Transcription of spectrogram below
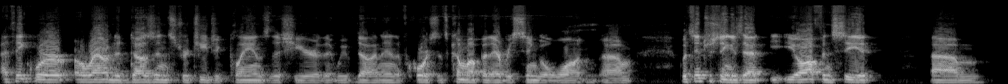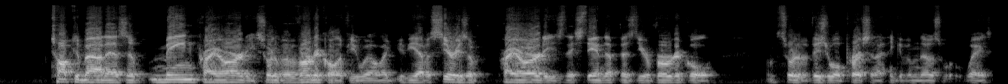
I think we're around a dozen strategic plans this year that we've done, and of course, it's come up in every single one. Um, what's interesting is that you often see it um, talked about as a main priority, sort of a vertical, if you will. Like if you have a series of priorities, they stand up as your vertical. I'm sort of a visual person. I think of them those ways.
